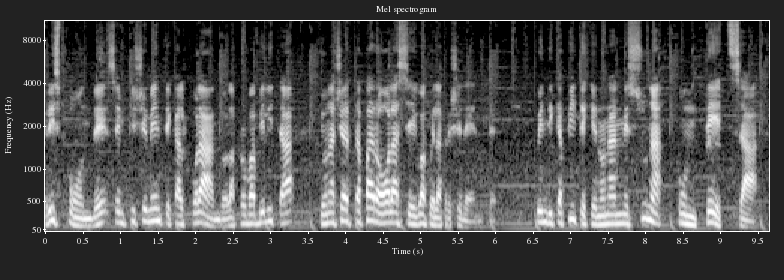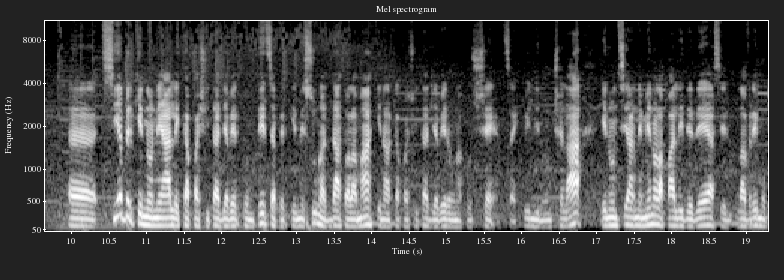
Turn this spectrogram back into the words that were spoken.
risponde semplicemente calcolando la probabilità che una certa parola segua quella precedente. Quindi capite che non ha nessuna contezza, eh, sia perché non ne ha le capacità di avere contezza, perché nessuno ha dato alla macchina la capacità di avere una coscienza e quindi non ce l'ha e non si ha nemmeno la pallida idea se l'avremo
